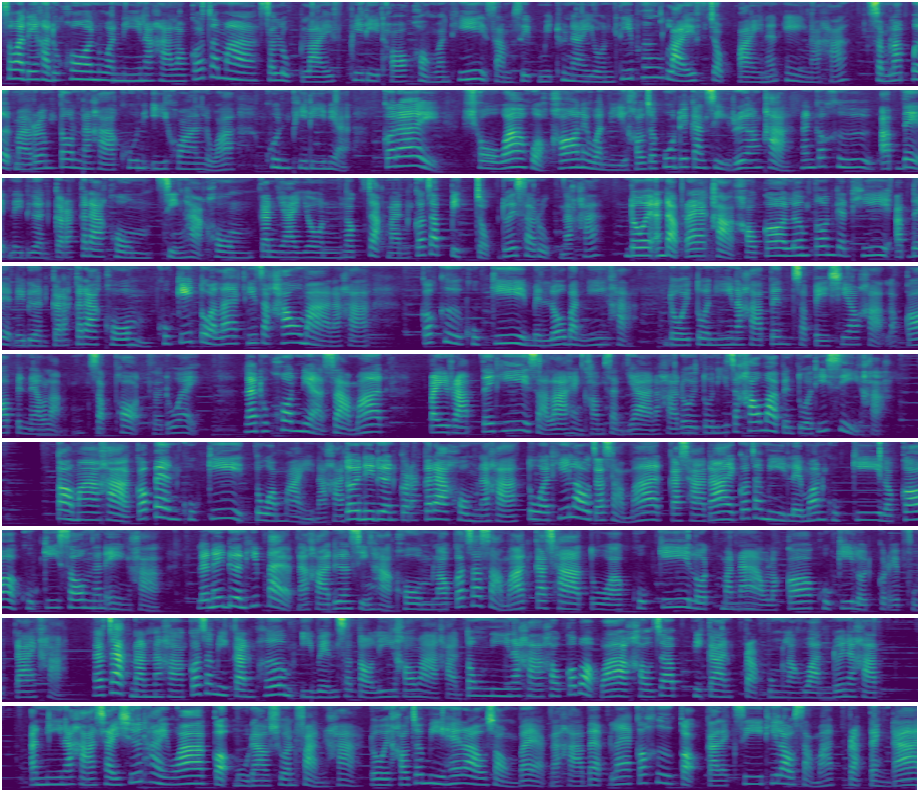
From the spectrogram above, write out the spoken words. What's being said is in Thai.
สวัสดีค่ะทุกคนวันนี้นะคะ เราก็จะมาสรุปไลฟ์ PD Talk ของวันที่ 30 มิถุนายนที่เพิ่งไลฟ์จบไปนั่นเองนะคะสำหรับเปิดมาเริ่มต้นนะคะ คุณอีควานหรือว่าคุณ PD เนี่ย ก็ได้โชว์ว่าหัวข้อในวันนี้เขาจะพูดด้วยกัน 4 เรื่องค่ะ นั่นก็คืออัปเดตในเดือนกรกฎาคม สิงหาคม กันยายนแล้วจากนั้นก็จะปิดจบด้วยสรุปนะคะ โดยอันดับแรกค่ะ เขาก็เริ่มต้นกันที่อัปเดตในเดือนกรกฎาคม คุกกี้ตัวแรกที่จะเข้ามานะคะ ก็คือคุกกี้เมลโล่บันนี่ค่ะ โดยตัวนี้นะคะเป็นสเปเชียลค่ะ แล้วก็เป็นแนวหลังซัพพอร์ตซะด้วย และทุกคนเนี่ยสามารถไปรับได้ที่ศาลาแห่งคำสัญญานะคะ โดยตัวนี้จะเข้ามาเป็นตัวทีสี่4 ค่ะ ต่อมาค่ะก็เป็นคุกกี้ตัวใหม่นะคะ โดยในเดือนกรกฎาคมนะคะ ตัวที่เราจะสามารถกระชาได้ก็จะมีเลมอนคุกกี้แล้วก็คุกกี้ส้มนั่นเองค่ะ และในเดือนที่ 8 นะคะ เดือนสิงหาคมเราก็จะสามารถกระชาตัวคุกกี้รสมะนาว แล้วก็คุกกี้รสเกรปฟรุตได้ค่ะและจากนั้นนะคะก็จะมีการเพิ่มอีเวนต์สตอรี่เข้ามาค่ะ ตรงนี้นะคะเขาก็บอกว่าเขาจะมีการปรับปรุงรางวัลด้วยนะคะ อันนี้นะคะ ใช้ชื่อไทยว่าเกาะหมู่ดาวชวนฝันค่ะ โดยเขาจะมีให้เรา 2 แบบนะคะ แบบแรกก็คือเกาะกาแล็กซี่ที่เราสามารถปรับแต่งได้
